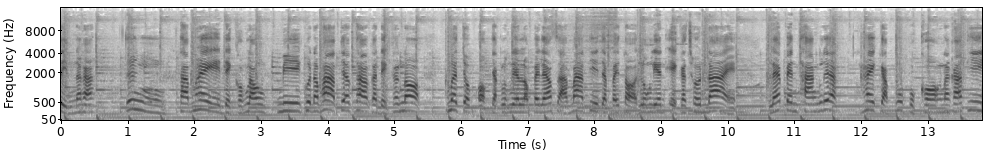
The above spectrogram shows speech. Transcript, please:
ศิลป์นะคะ ซึ่งทำให้เด็กของเรามีคุณภาพเทียบเท่ากับเด็กข้างนอก เมื่อจบออกจากโรงเรียนเราไปแล้วสามารถที่จะไปต่อโรงเรียนเอกชนได้ และเป็นทางเลือก ให้กับผู้ปกครองนะคะ ที่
